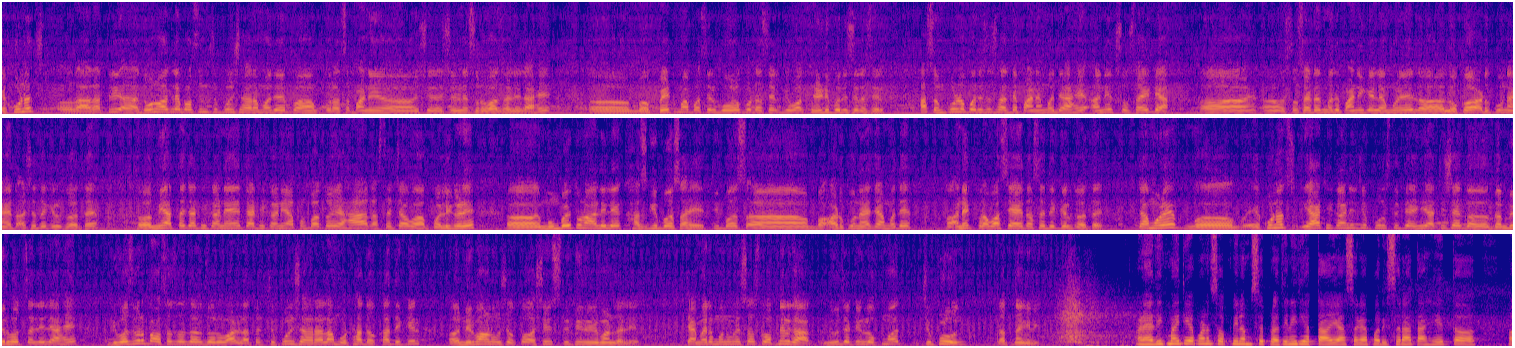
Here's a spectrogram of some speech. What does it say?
एकूणच रा- रात्री दोन वाजल्यापासून चिपळूण शहरामध्ये प- पुराचं पाणी शि शिरण्यास सुरुवात झालेलं आहे. पेठमाप पेटमाप असेल गोळकोट असेल किंवा खेरडी परिसर असेल हा संपूर्ण परिसर सध्या पाण्यामध्ये आहे. अनेक सोसायट्या सोसायट्यांमध्ये पाणी गेल्यामुळे लोक अडकून आहेत असे देखील कळत आहे. मी आता ज्या ठिकाणी आहे त्या ठिकाणी आपण पाहतोय हा रस्त्याच्या पलीकडे मुंबईतून आलेली एक खाजगी बस आहे. ती बस ब- अडकून आहे ज्यामध्ये अनेक प्रवासी आहेत असं देखील कळत आहे. त्यामुळे एकूणच या ठिकाणी जी पूरस्थिती आहे ही अतिशय ग गंभीर होत चाललेली आहे. दिवसभर पावसाचा जर जोर वाढला तर चिपळूण शहराला मोठा धोका देखील निर्माण होऊ शकतो अशी स्थिती निर्माण झाली आहे. कॅमेरा मनवेसह स्वप्नील घाग न्यूज एटीन लोकमत चिपळूण रत्नागिरी. आणि अधिक माहिती आपण स्वप्नील आमचे प्रतिनिधी आता या सगळ्या परिसरात आहेत.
